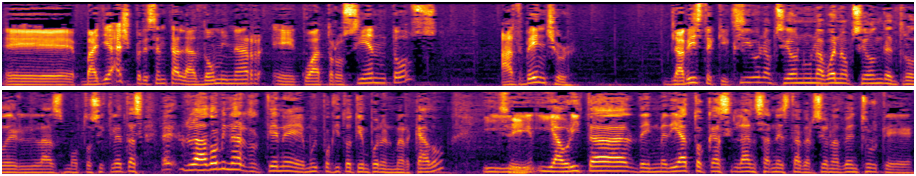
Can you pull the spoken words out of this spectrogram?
eh, Bayash presenta la Dominar eh, 400 Adventure. ¿La viste, Kix? Sí, una opción, una buena opción dentro de las motocicletas. Eh, la Dominar tiene muy poquito tiempo en el mercado y, Sí. y ahorita de inmediato casi lanzan esta versión Adventure que,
